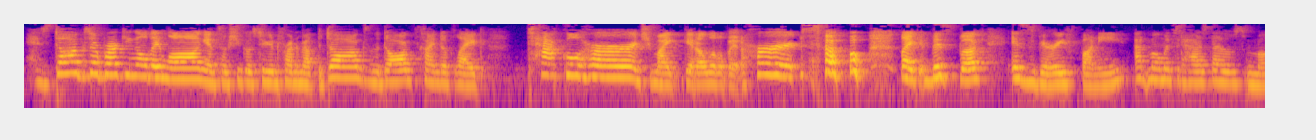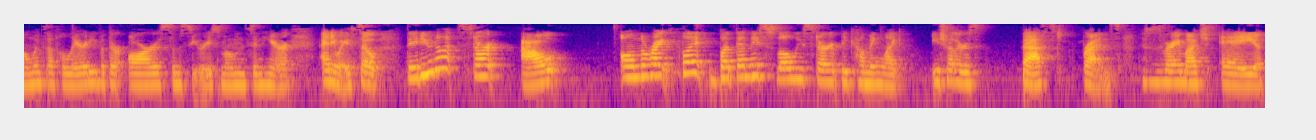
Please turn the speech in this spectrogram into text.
his dogs are barking all day long. And so she goes to confront him about the dogs and the dogs kind of like tackle her and she might get a little bit hurt. So like this book is very funny at moments. It has those moments of hilarity, but there are some serious moments in here. Anyway, so they do not start out on the right foot, but then they slowly start becoming like each other's best friends. This is very much a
